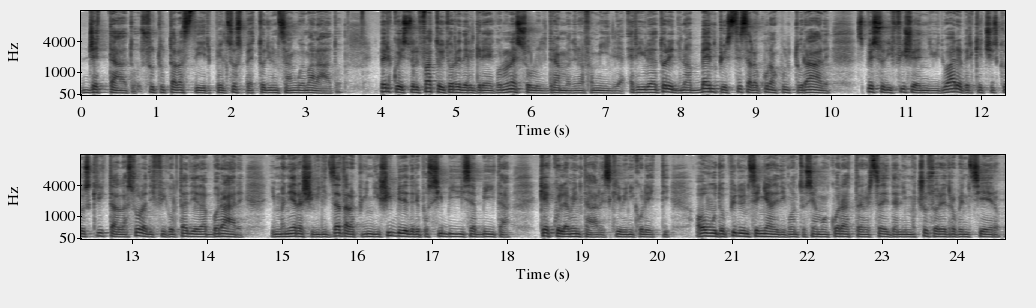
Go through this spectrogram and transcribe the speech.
gettato su tutta la stirpe il sospetto di un sangue malato. Per questo il fatto di Torre del Greco non è solo il dramma di una famiglia, è rivelatore di una ben più estesa lacuna culturale, spesso difficile da individuare perché circoscritta alla sola difficoltà di elaborare in maniera civilizzata la più indicibile delle possibili disabilità, che è quella mentale, scrive Nicoletti. Ho avuto più di un segnale di quanto siamo ancora attraversati dall'immaccioso retropensiero,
